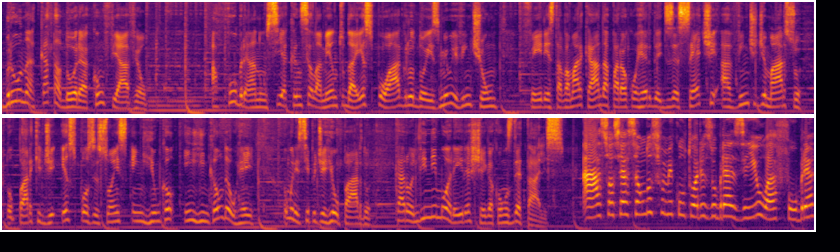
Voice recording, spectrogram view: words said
Bruna Catadora Confiável. A FUBRA anuncia cancelamento da Expo Agro 2021. Feira estava marcada para ocorrer de 17 a 20 de março no Parque de Exposições em Rincão, em Rincão del Rei, no município de Rio Pardo. Caroline Moreira chega com os detalhes. A Associação dos Fumicultores do Brasil, a FUBRA,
